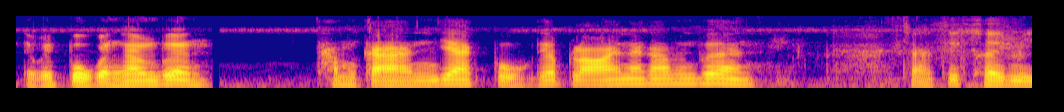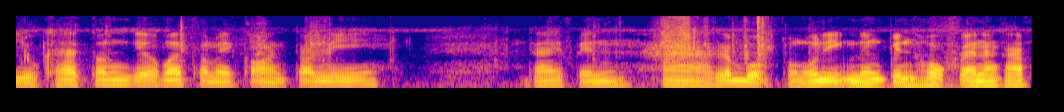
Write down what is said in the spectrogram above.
เดี๋ยวไปปลูกกันครับเพื่อนทำการแยกปลูกเรียบร้อยนะครับเพื่อนๆ จากที่เคยมีอยู่แค่ต้นเดียวเมื่อสมัยก่อนตอนนี้ ได้เป็นห้าแล้วบวกตรงนู้นอีกหนึ่งเป็นหกแล้วนะครับ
